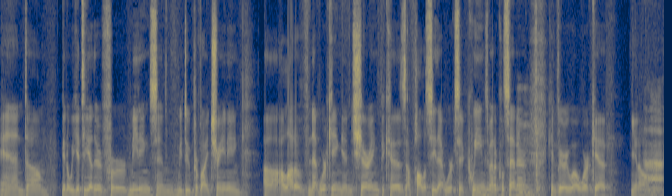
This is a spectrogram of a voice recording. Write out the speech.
And um, you know, we get together for meetings, and we do provide training. Uh, a lot of networking and sharing because a policy that works at Queens Medical Center can very well work at, you know, Ah.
